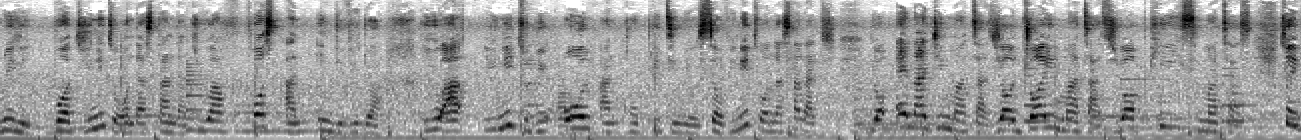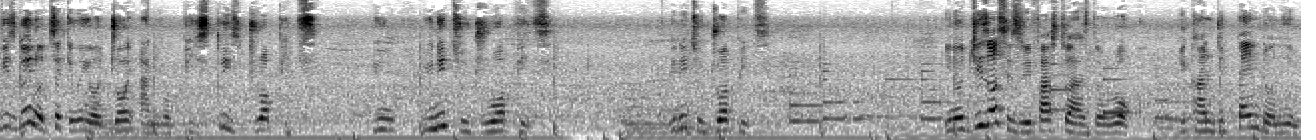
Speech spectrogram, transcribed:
really. But you need to understand that you are first an individual. You are you need to be whole and complete in yourself. You need to understand that your energy matters your joy matters your peace matters. So if it's going to take away your joy and your peace please drop it. You you need to drop it. You need to drop it you know jesus is referred to as the rock. You can depend on him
